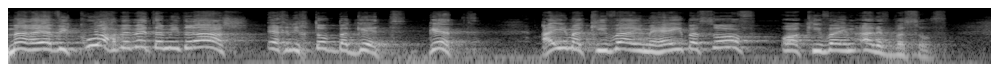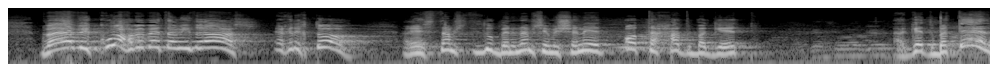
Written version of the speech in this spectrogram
אומר, היה ויכוח בבית המדרש, איך לכתוב בגט, גט. האם עקיבא עם ה' בסוף, או עקיבא עם א' בסוף. והיה ויכוח בבית המדרש, איך לכתוב. הרי סתם שתדעו, בן אדם שמשנה את אות אחת בגט, הגט בטל,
